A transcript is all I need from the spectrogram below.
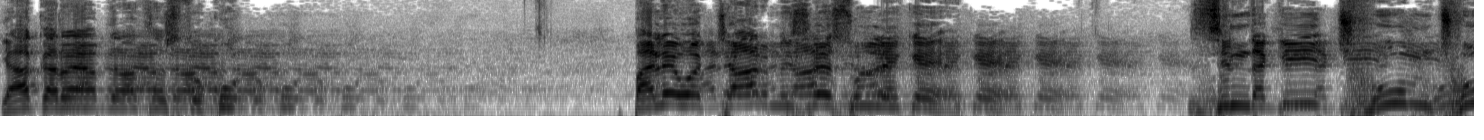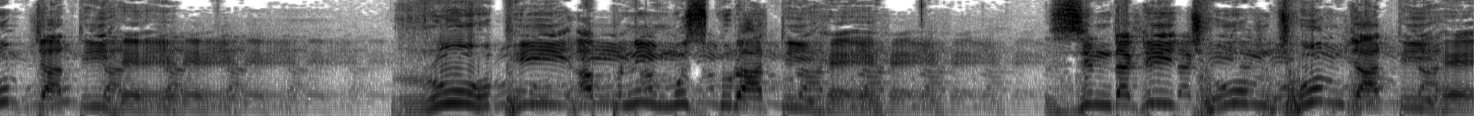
क्या कर रहे हैं आप जरा सा सुकून पहले वो चार मिसरे सुन लेंगे ज़िंदगी झूम झूम जाती है। रूह भी अपनी मुस्कुराती है। ज़िंदगी झूम झूम जाती है।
